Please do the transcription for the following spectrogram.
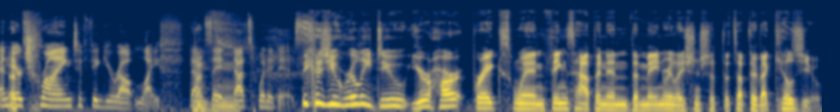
and they're trying to figure out life. That's it. That's what it is. Because you really do, your heart breaks when things happen in the main relationship that's up there. That kills you.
